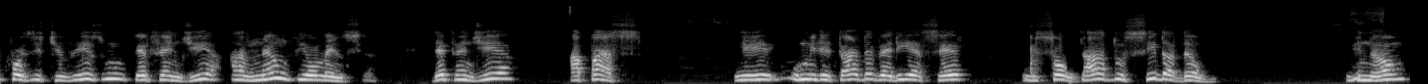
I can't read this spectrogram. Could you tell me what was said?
positivismo defendia a não violência, defendia a paz. E o militar deveria ser o soldado cidadão, e não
